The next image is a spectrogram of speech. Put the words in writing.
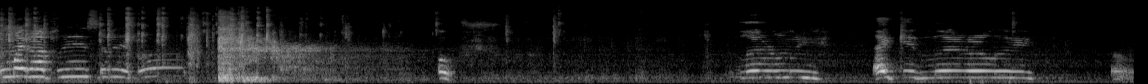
Oh my god, please stop it. Oh. oh. Literally. I can literally. Oh.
